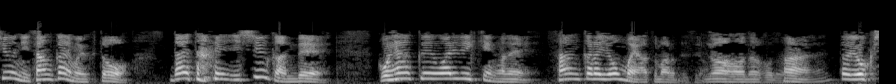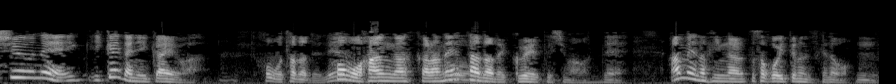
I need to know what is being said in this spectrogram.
週に3回も行くと、だいたい1週間で500円割引券がね、3から4枚集まるんですよ。ああ、なるほど。はい。と翌週ね、1回か2回は、ほぼタダでね。ほぼ半額からねう、んタダで食えてしまうんで、雨の日になるとそこ行ってるんですけど、うん。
